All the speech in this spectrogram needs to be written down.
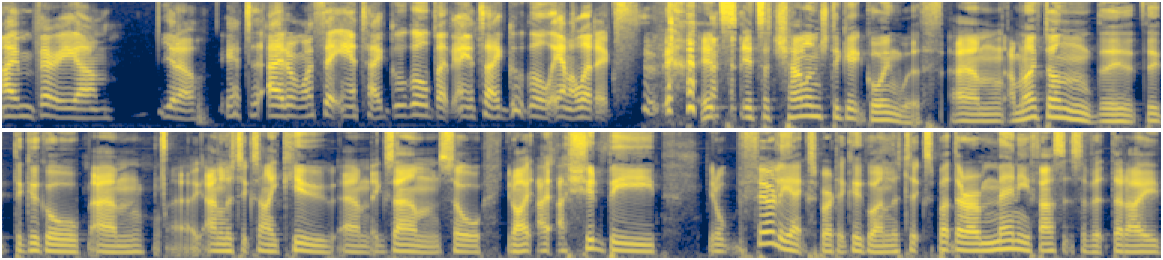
I'm very, um, you know, anti, I don't want to say anti-Google, but anti-Google Analytics. it's it's a challenge to get going with. Um, I mean, I've done the the, the Google um, uh, Analytics IQ um, exam, so you know I, I, I should be you know fairly expert at Google Analytics, but there are many facets of it that I,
